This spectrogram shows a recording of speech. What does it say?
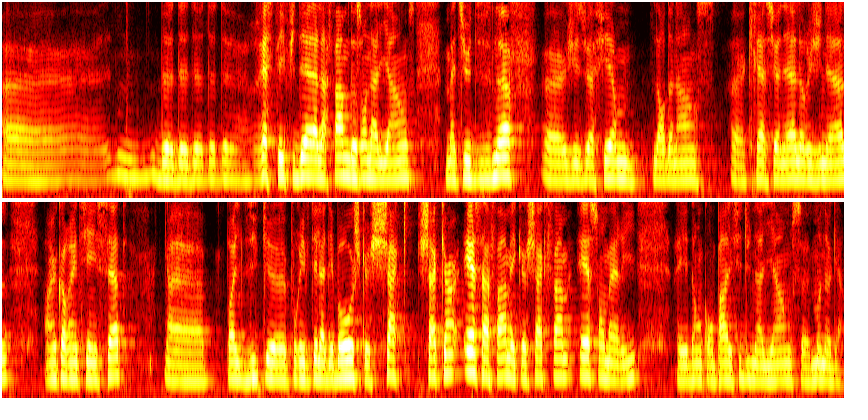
euh, de, de, de, de, rester fidèle à la femme de son alliance, Matthieu 19, euh, Jésus affirme l'ordonnance euh, créationnelle, originelle, 1 Corinthiens 7, Euh, Paul dit que pour éviter la débauche, que chaque, chacun est sa femme et que chaque femme est son mari. Et donc, on parle ici d'une alliance monogame.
